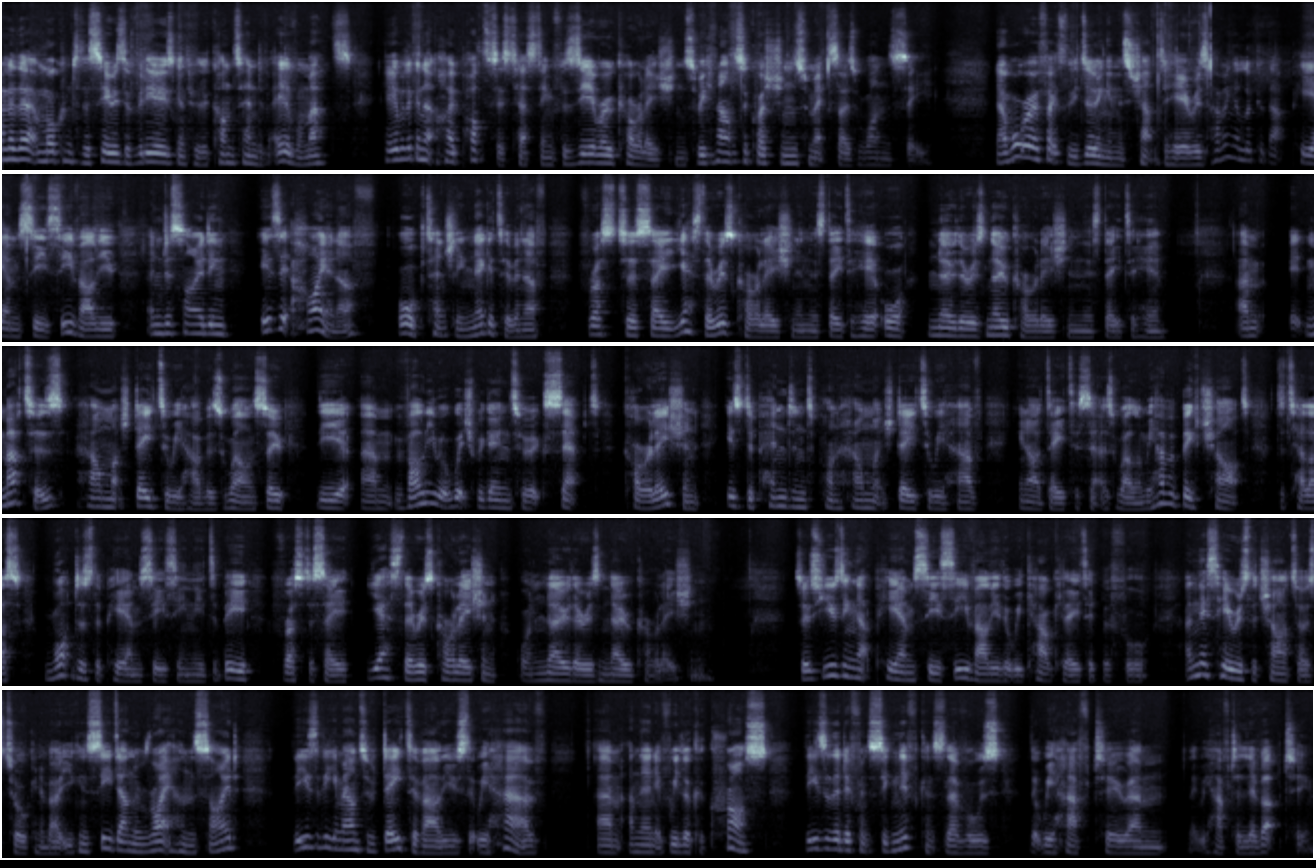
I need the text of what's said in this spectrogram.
Hello there and welcome to the series of videos going through the content of A-Level Maths. Here we're looking at hypothesis testing for zero correlation so we can answer questions from exercise 1c. Now what we're effectively doing in this chapter here is having a look at that PMCC value and deciding is it high enough or potentially negative enough for us to say yes there is correlation in this data here or no there is no correlation in this data here. Um, it matters how much data we have as well. So the um, value at which we're going to accept correlation is dependent upon how much data we have in our data set as well. And we have a big chart to tell us what does the PMCC need to be for us to say, yes, there is correlation, or no, there is no correlation. So it's using that PMCC value that we calculated before. And this here is the chart I was talking about. You can see down the right hand side, these are the amount of data values that we have um, and then if we look across, these are the different significance levels that we have to um, that we have to live up to.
